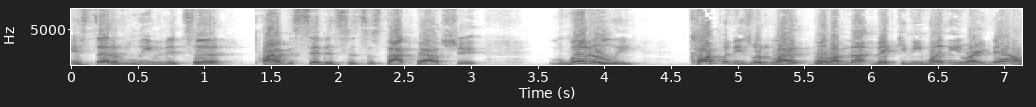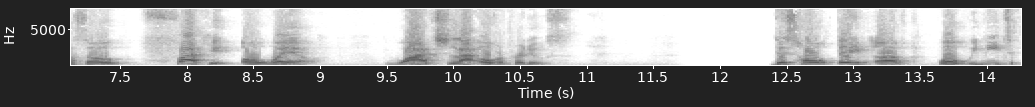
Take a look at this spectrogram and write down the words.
instead of leaving it to private citizens to stockpile shit, literally companies would like, well, I'm not making any money right now, so fuck it. Oh well. Why should I overproduce? This whole thing of, well, we need to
